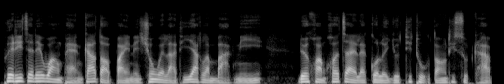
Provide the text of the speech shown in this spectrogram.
เพื่อที่จะได้วางแผนก้าวต่อไปในช่วงเวลาที่ยากลำบากนี้ ด้วยความเข้าใจและกลยุทธ์ที่ถูกต้องที่สุดครับ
